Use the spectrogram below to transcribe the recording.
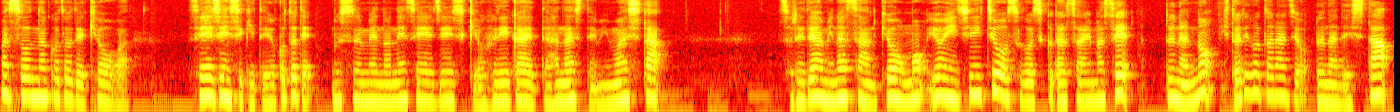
まあ、そんなことで今日は成人式ということで娘のね成人式を振り返って話してみました。それでは皆さん今日も良い一日をお過ごしくださいませ。ルナの独り言ラジオルナでした。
